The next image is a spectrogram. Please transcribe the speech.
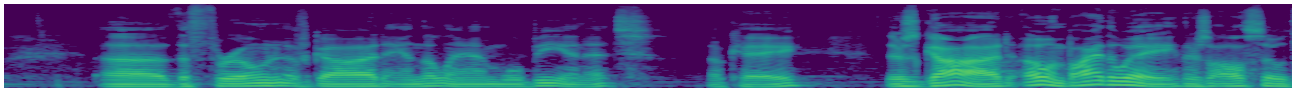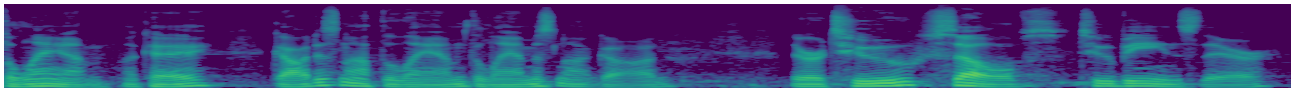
uh, the throne of God and the Lamb will be in it. Okay. There's God. Oh, and by the way, there's also the Lamb. Okay. God is not the Lamb. The Lamb is not God. There are two selves, two beings there,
